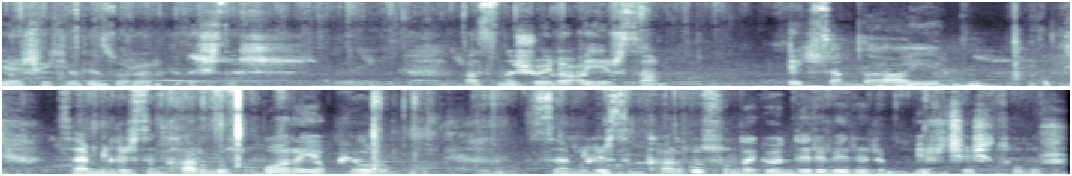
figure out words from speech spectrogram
Diğer şekilde zor arkadaşlar. Aslında şöyle ayırsam, eksem daha iyi. Sen bilirsin kargosu bu ara yapıyorum. Sen bilirsin kargosunda gönderi veririm. Bir çeşit olur.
